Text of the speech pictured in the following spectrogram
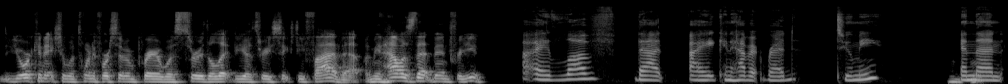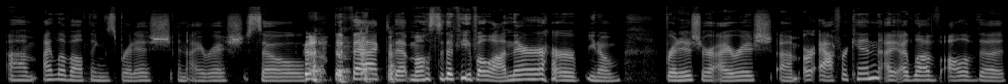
your connection with 24 7 prayer was through the Lectio 365 app. I mean, how has that been for you? I love that I can have it read to me. Mm-hmm. And then um, I love all things British and Irish. So the fact that most of the people on there are, you know, British or Irish um, or African, I, I love all of the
